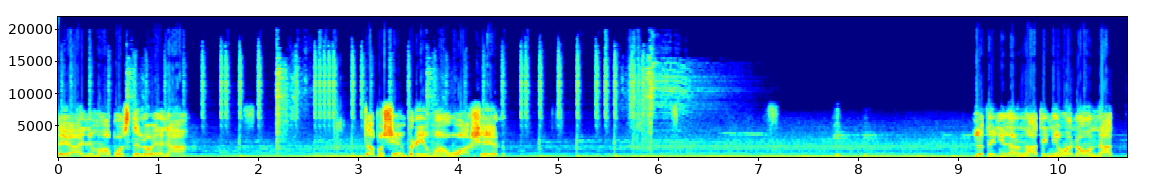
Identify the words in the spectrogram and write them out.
Ayan yung mga boss, dalawa yan ha. Tapos syempre yung mga washer. Lagyan lang natin yung ano, nut.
